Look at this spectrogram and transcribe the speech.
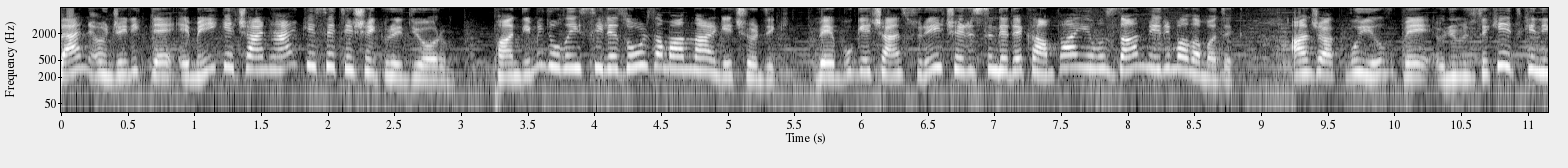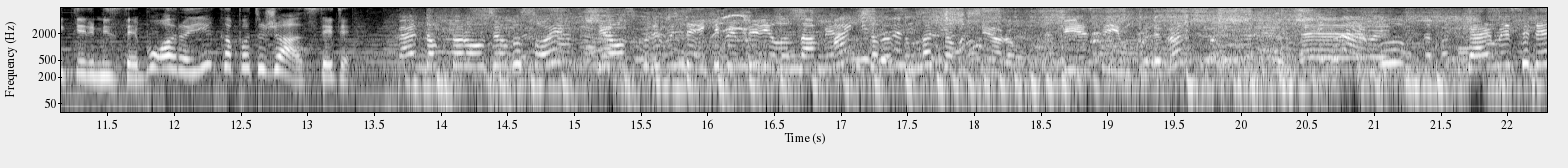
Ben öncelikle emeği geçen herkese teşekkür ediyorum. Pandemi dolayısıyla zor zamanlar geçirdik ve bu geçen süre içerisinde de kampanyamızdan verim alamadık. Ancak bu yıl ve önümüzdeki etkinliklerimizde bu arayı kapatacağız dedi. Ben Doktor Olcu Ulusoy, Lions Kulübü'nde 2001 yılından beri Kuşadası'nda çalışıyorum. Üyesiyim kulübün. Ee, bu kermesi de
